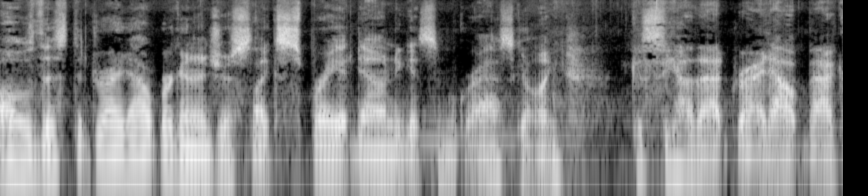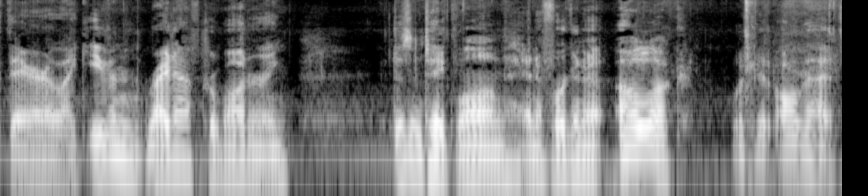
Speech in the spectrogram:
all of this that dried out, we're gonna just like spray it down to get some grass going. You can see how that dried out back there, like even right after watering. It doesn't take long, and if we're gonna, oh look, look at all that.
